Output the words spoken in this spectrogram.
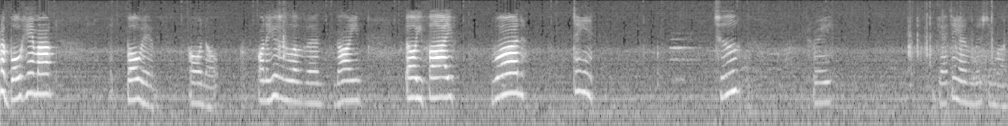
I'm gonna bow him out. Bow him. Oh no. Oh no, he was 11, 9, oh, he 5, 1, dang it. 2, 3, yeah, I think I'm losing one.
